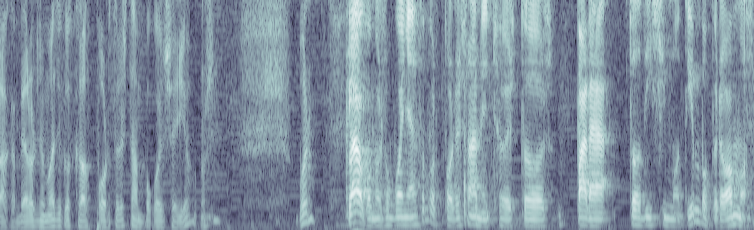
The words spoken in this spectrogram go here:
a cambiar los neumáticos cada dos por tres tampoco sé yo, no sé. Bueno, Claro, como es un coñazo, pues por eso han hecho estos para todísimo tiempo. Pero vamos,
